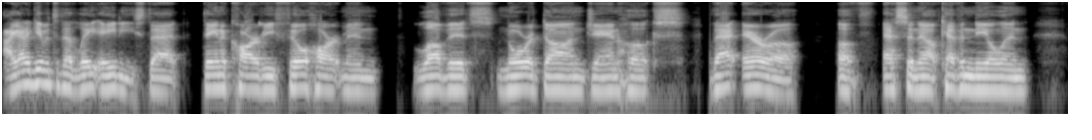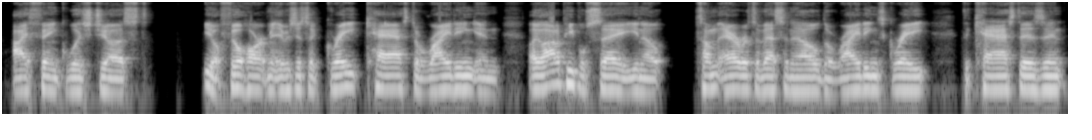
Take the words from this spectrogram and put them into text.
I got to give it to that late 80s, that Dana Carvey, Phil Hartman, Lovitz, Nora Dunn, Jan Hooks, that era of SNL, Kevin Nealon, I think was just, you know, Phil Hartman. It was just a great cast of writing. And like a lot of people say, you know, some eras of SNL, the writing's great, the cast isn't,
